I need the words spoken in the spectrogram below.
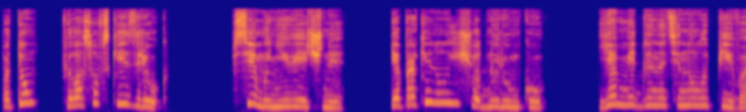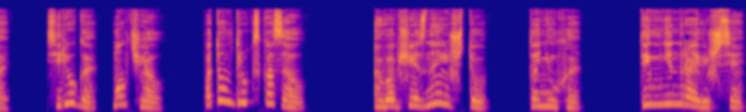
Потом философски изрек. Все мы не вечные. И опрокинул еще одну рюмку. Я медленно тянула пиво. Серега молчал. Потом вдруг сказал. А вообще знаешь что, Танюха, ты мне нравишься.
